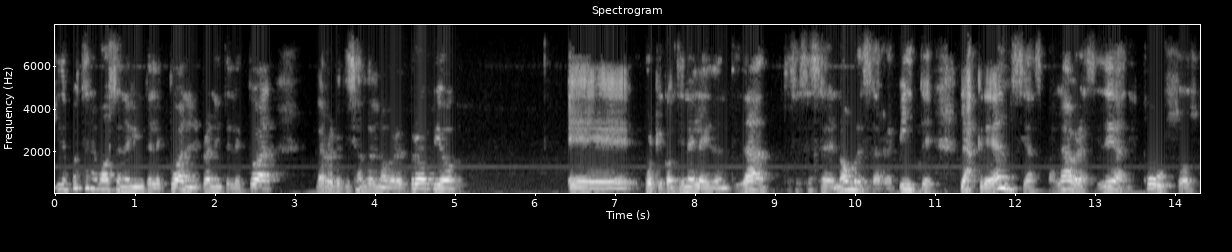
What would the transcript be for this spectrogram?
Y después tenemos en el intelectual, en el plano intelectual, la repetición del nombre propio, eh, porque contiene la identidad. Entonces ese nombre se repite. Las creencias, palabras, ideas, discursos,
